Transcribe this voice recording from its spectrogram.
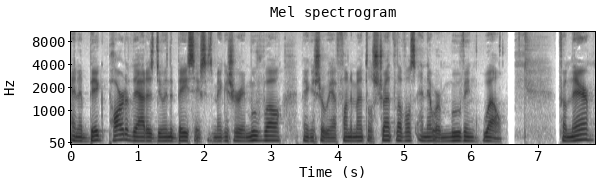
And a big part of that is doing the basics is making sure we move well making sure we have fundamental strength levels and that we're moving well. From there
